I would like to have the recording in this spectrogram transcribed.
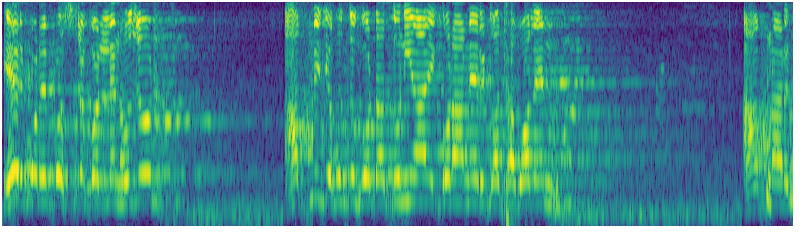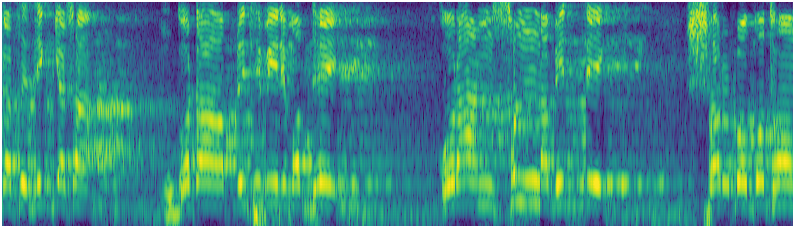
এরপরে প্রশ্ন করলেন, হুজুর, আপনি যেহেতু গোটা দুনিয়ায় কোরআনের কথা বলেন আপনার কাছে জিজ্ঞাসা, গোটা পৃথিবীর মধ্যে কোরআন সুন্না ভিত্তিক সর্বপ্রথম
